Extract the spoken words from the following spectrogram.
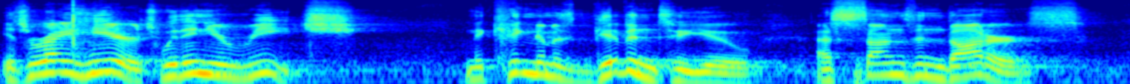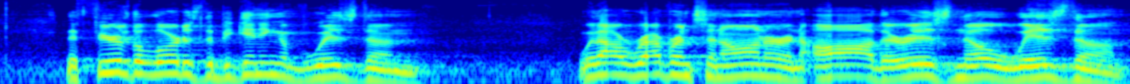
It's right here. It's within your reach. And the kingdom is given to you as sons and daughters. The fear of the Lord is the beginning of wisdom. Without reverence and honor and awe, there is no wisdom.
